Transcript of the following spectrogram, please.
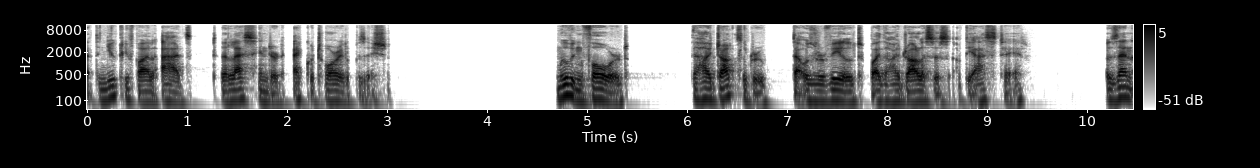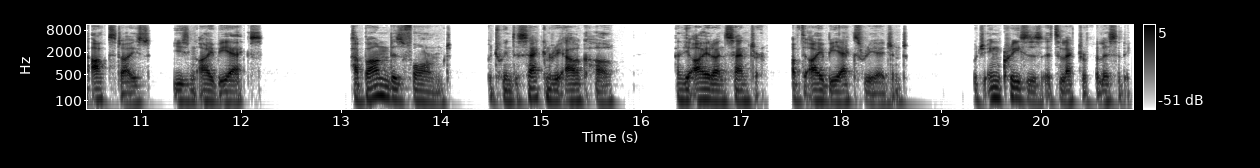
that the nucleophile adds to the less hindered equatorial position. Moving forward, the hydroxyl group that was revealed by the hydrolysis of the acetate was then oxidized using IBX. A bond is formed between the secondary alcohol and the iodine center of the IBX reagent, which increases its electrophilicity.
